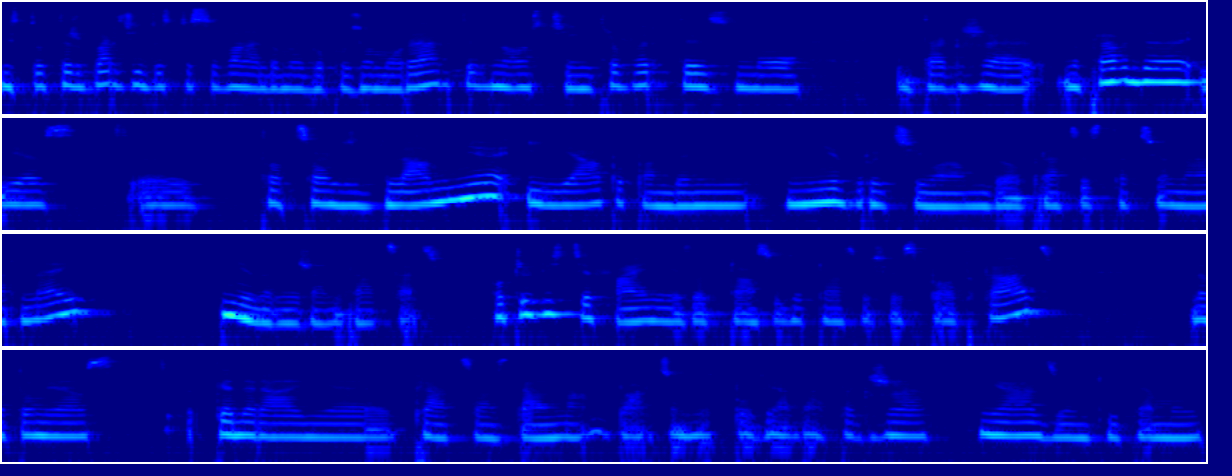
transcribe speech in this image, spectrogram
Jest to też bardziej dostosowane do mojego poziomu reaktywności, introwertyzmu. Także naprawdę jest y, to coś dla mnie i ja po pandemii nie wróciłam do pracy stacjonarnej i nie zamierzam wracać. Oczywiście fajnie jest od czasu do czasu się spotkać, natomiast generalnie praca zdalna bardzo mi odpowiada, także ja dzięki temu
